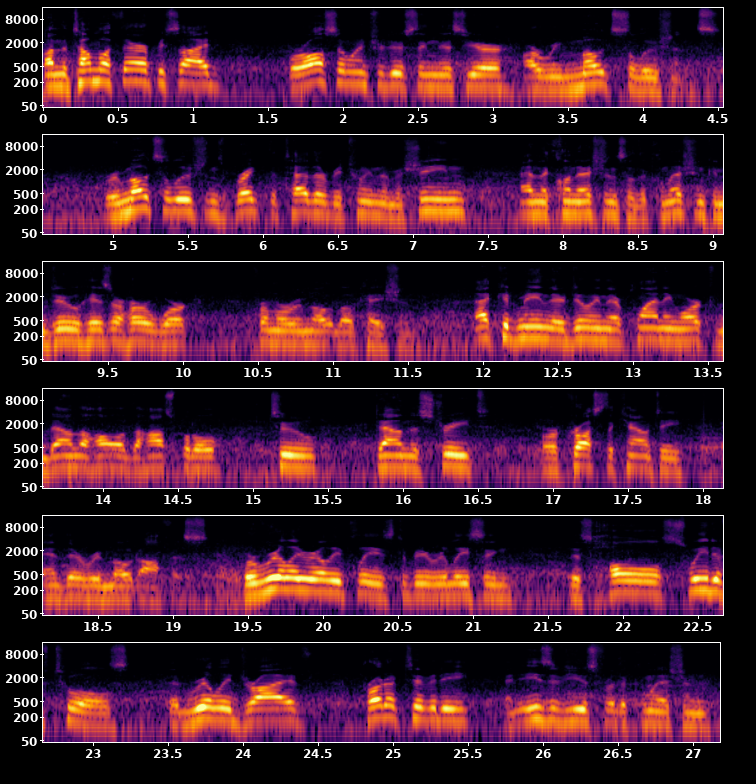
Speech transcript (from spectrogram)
On the TomoTherapy side, we're also introducing this year our remote solutions. Remote solutions break the tether between the machine and the clinician so the clinician can do his or her work from a remote location. That could mean they're doing their planning work from down the hall of the hospital to down the street or across the county and their remote office. We're really, really pleased to be releasing this whole suite of tools that really drive productivity and ease of use for the clinician,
